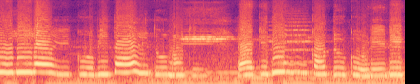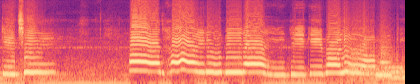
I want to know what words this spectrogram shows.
রবিরায়, কবিতায় তোমাকে একদিন কত করে ডেকেছি। আজ আজ হায় রবি রায় ডেকে বলো আমাকে,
